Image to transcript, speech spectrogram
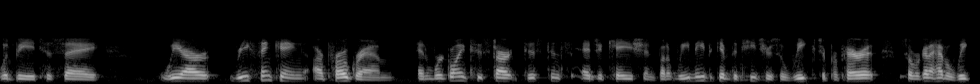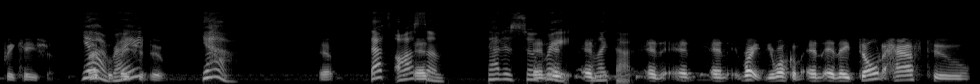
would be to say we are rethinking our program and we're going to start distance education, but we need to give the teachers a week to prepare it. So we're going to have a week vacation. Yeah, That's what right. They should do. Yeah. Yep. That's awesome. And, that is so and, great. And, I like that. And, and and right, you're welcome. And and they don't have to,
